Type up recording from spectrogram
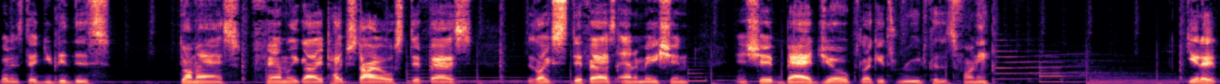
but instead you did this dumbass Family Guy type style, stiff ass, it's like stiff ass animation and shit, bad jokes, like it's rude because it's funny. Get it?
